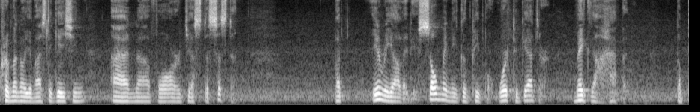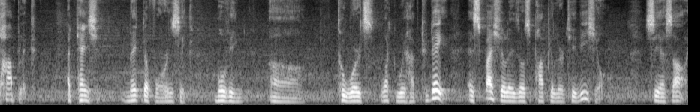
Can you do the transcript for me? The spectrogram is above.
criminal investigation and uh, for justice system. But in reality, so many good people work together, make that happen. The public attention, make the forensic moving uh, towards what we have today especially those popular TV shows, CSI.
